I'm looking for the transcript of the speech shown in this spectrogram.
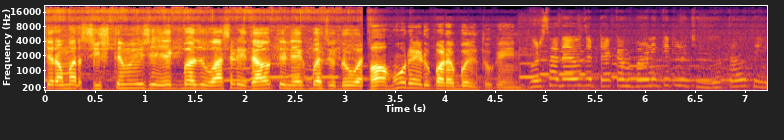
અત્યારે અમારી સિસ્ટમ એવી છે એક બાજુ વાસળી ધાવતી ને એક બાજુ દુવા. હા હું રેડ ઉપાડે બોલ તું કઈ નહીં વરસાદ આવ્યો તો ટેકામ પાણી કેટલું છે જોતા હોત એમ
